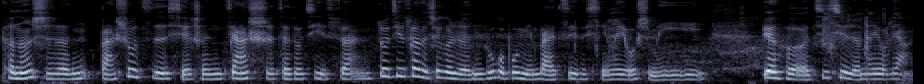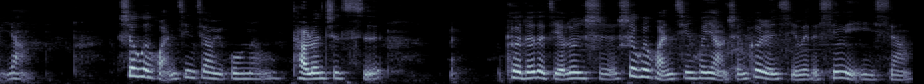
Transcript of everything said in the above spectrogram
可能使人把数字写成加式再做计算。做计算的这个人如果不明白自己的行为有什么意义，便和机器人没有两样。社会环境教育功能讨论至此，可得的结论是：社会环境会养成个人行为的心理意向。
